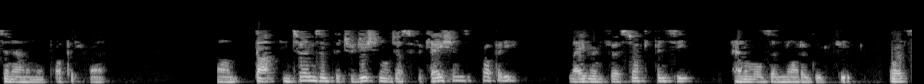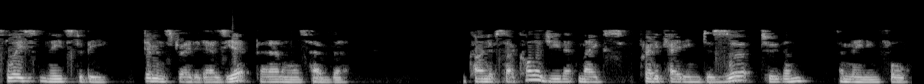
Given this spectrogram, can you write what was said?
it's an animal property right. Um, but in terms of the traditional justifications of property, labour and first occupancy, animals are not a good fit, or at least needs to be demonstrated as yet that animals have the kind of psychology that makes predicating desert to them a meaningful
